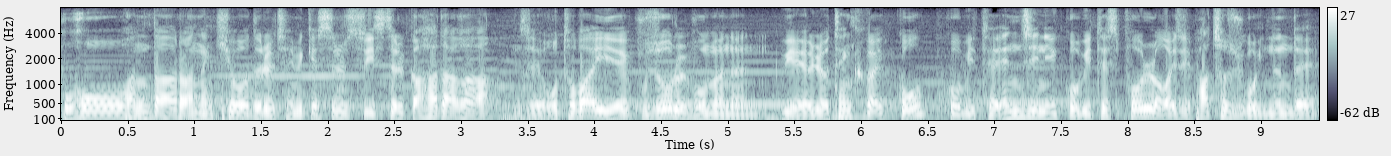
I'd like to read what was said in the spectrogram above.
보호한다라는 키워드를 재밌게 쓸 수 있을까 하다가 이제 오토바이의 구조를 보면은 위에 연료 탱크가 있고 그 밑에 엔진이 있고 밑에 스포일러가 이제 받쳐주고 있는데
